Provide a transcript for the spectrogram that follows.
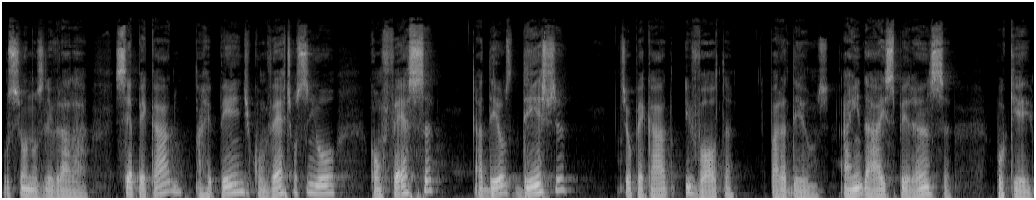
o Senhor nos livrará. Se é pecado, arrepende, converte ao Senhor, confessa a Deus, deixa seu pecado e volta para Deus. Ainda há esperança, por quê?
